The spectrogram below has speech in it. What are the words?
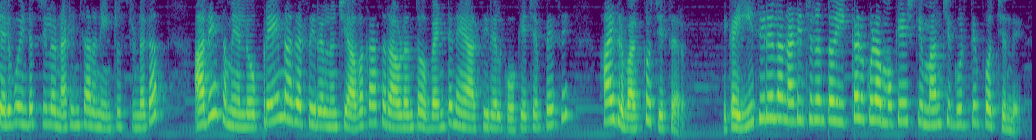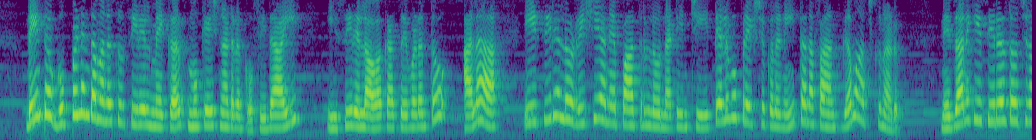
తెలుగు ఇండస్ట్రీలో నటించాలని ఇంట్రెస్ట్ ఉండగా అదే సమయంలో ప్రేమ్ నగర్ సీరియల్ నుంచి అవకాశం రావడంతో వెంటనే ఆ సీరియల్కి ఓకే చెప్పేసి హైదరాబాద్కి వచ్చేశారు. ఇక ఈ సీరియల్లో నటించడంతో ఇక్కడ కూడా ముఖేష్కి మంచి గుర్తింపు వచ్చింది. దీంతో గుప్పెడంత మనసు సీరియల్ మేకర్స్ ముఖేష్ నటనకు ఫిదా అయి ఈ సీరియల్లో అవకాశం ఇవ్వడంతో అలా ఈ సీరియల్లో రిషి అనే పాత్రలో నటించి తెలుగు ప్రేక్షకులని తన ఫ్యాన్స్గా మార్చుకున్నాడు. నిజానికి ఈ సీరియల్తో వచ్చిన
